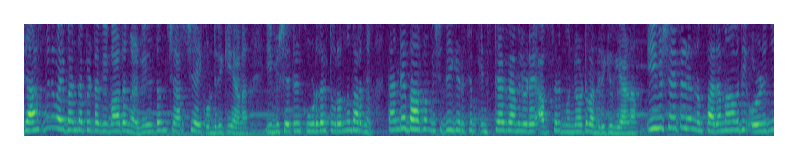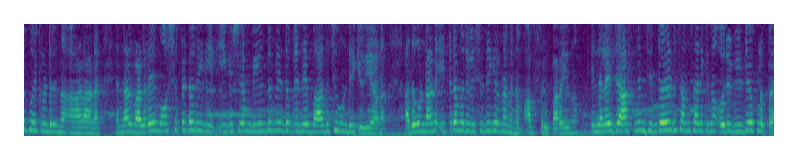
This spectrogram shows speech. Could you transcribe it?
ജാസ്മിനുമായി ബന്ധപ്പെട്ട വിവാദങ്ങൾ വീണ്ടും ചർച്ചയായിക്കൊണ്ടിരിക്കുകയാണ്. ഈ വിഷയത്തിൽ കൂടുതൽ തുറന്നു പറഞ്ഞും തന്റെ ഭാഗം വിശദീകരിച്ചും ഇൻസ്റ്റാഗ്രാമിലൂടെ അഫ്സൽ മുന്നോട്ട് വന്നിരിക്കുകയാണ്. ഈ വിഷയത്തിൽ നിന്നും പരമാവധി ഒഴിഞ്ഞു പോയിക്കൊണ്ടിരുന്ന ആളാണ്. എന്നാൽ വളരെ മോശപ്പെട്ട രീതിയിൽ ഈ വിഷയം വീണ്ടും വീണ്ടും എന്നെ ബാധിച്ചുകൊണ്ടിരിക്കുകയാണ്. അതുകൊണ്ടാണ് ഇത്തരമൊരു വിശദീകരണമെന്നും അഫ്സൽ പറയുന്നു. ഇന്നലെ ജാസ്മിൻ ജിൻഡോയോട് സംസാരിക്കുന്ന ഒരു വീഡിയോ ക്ലിപ്പ്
